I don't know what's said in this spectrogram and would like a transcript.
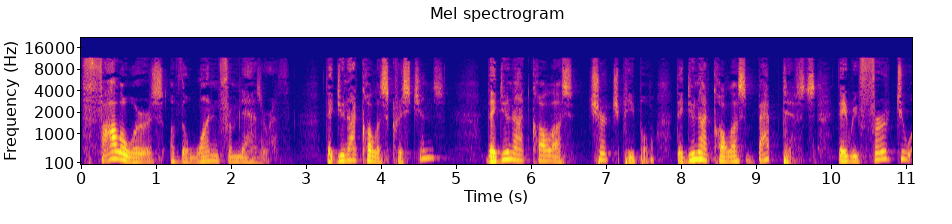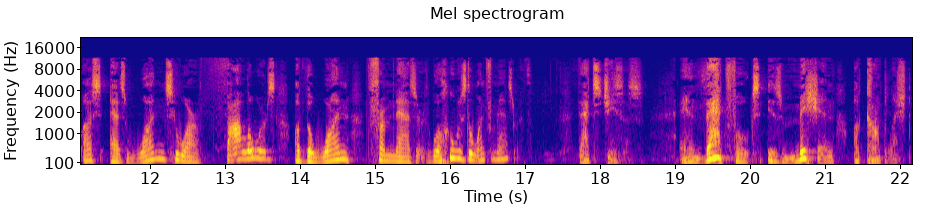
followers of the one from Nazareth. They do not call us Christians. They do not call us church people. They do not call us Baptists. They refer to us as ones who are followers of the one from Nazareth. Well, who was the one from Nazareth? That's Jesus. And that, folks, is mission accomplished.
